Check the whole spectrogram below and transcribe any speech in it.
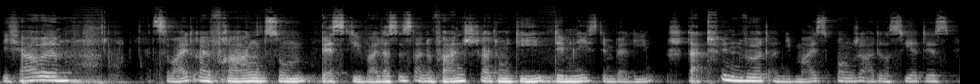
Ich habe zwei, drei Fragen zum Festival. Das ist eine Veranstaltung, die demnächst in Berlin stattfinden wird, an die Maisbranche adressiert ist.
